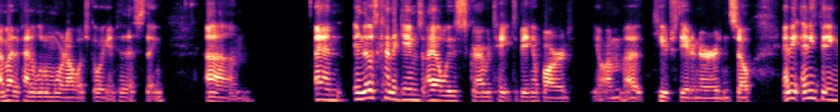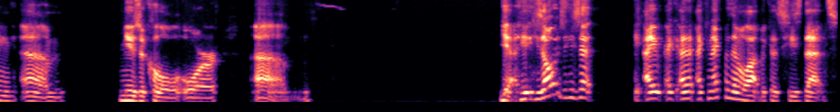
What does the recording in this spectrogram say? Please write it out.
I might have had a little more knowledge going into this thing. Um, and in those kind of games, I always gravitate to being a bard. You know, I'm a huge theater nerd, and so any anything um, musical or um, yeah, he, he's always he's that. I, I I connect with him a lot because he's that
